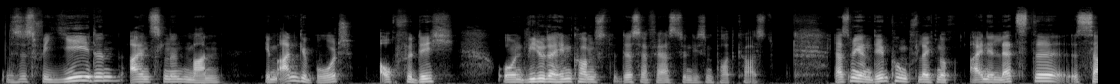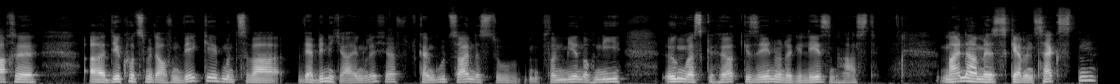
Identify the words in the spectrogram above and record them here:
das ist für jeden einzelnen Mann im Angebot, auch für dich. Und wie du dahin kommst, das erfährst du in diesem Podcast. Lass mich an dem Punkt vielleicht noch eine letzte Sache äh, dir kurz mit auf den Weg geben. Und zwar, wer bin ich eigentlich? Ja, es kann gut sein, dass du von mir noch nie irgendwas gehört, gesehen oder gelesen hast. Mein Name ist Gavin Sexton,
